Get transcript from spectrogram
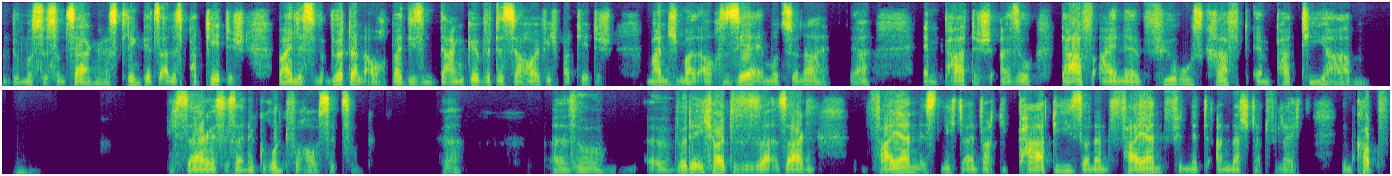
Und du musst es uns sagen. Das klingt jetzt alles pathetisch, weil es wird dann auch bei diesem Danke, wird es ja häufig pathetisch, manchmal auch sehr emotional, ja, empathisch. Also darf eine Führungskraft Empathie haben? Mhm. Ich sage, es ist eine Grundvoraussetzung. Also äh, würde ich heute sagen, Feiern ist nicht einfach die Party, sondern Feiern findet anders statt, vielleicht im Kopf.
